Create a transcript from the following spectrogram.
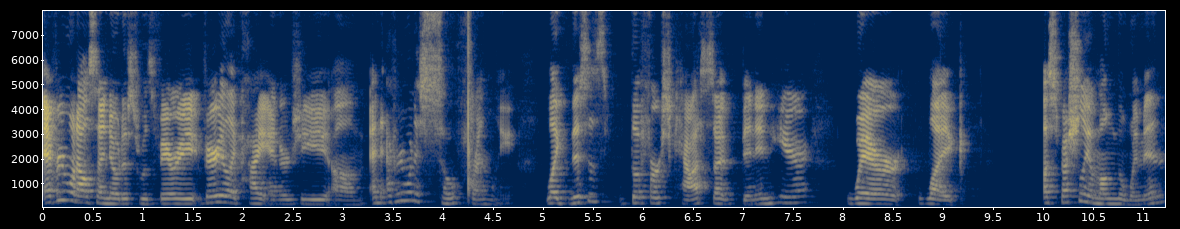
everyone else I noticed was very, very like high energy. Um, and everyone is so friendly. Like this is the first cast I've been in here where like, especially among the women,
